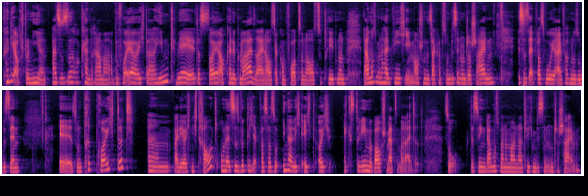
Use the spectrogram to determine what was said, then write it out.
könnt ihr auch stornieren. Also es ist auch kein Drama. Bevor ihr euch dahin quält, das soll ja auch keine Qual sein, aus der Komfortzone auszutreten. Und da muss man halt, wie ich eben auch schon gesagt habe, so ein bisschen unterscheiden. Ist es etwas, wo ihr einfach nur so ein bisschen äh, so einen Tritt bräuchtet, ähm, weil ihr euch nicht traut? Oder ist es wirklich etwas, was so innerlich echt euch extreme Bauchschmerzen bereitet? So, Deswegen da muss man immer natürlich ein bisschen unterscheiden.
